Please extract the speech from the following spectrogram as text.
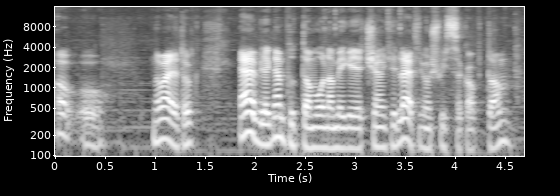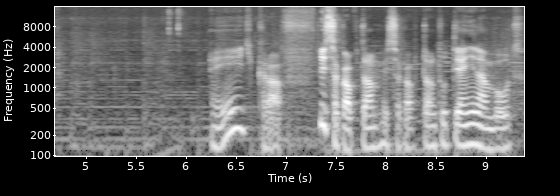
Oh. Oh. Na várjatok. Elvileg nem tudtam volna még egyet csinálni, úgyhogy lehet, hogy most visszakaptam. Így, craft. Visszakaptam, visszakaptam. Tudti, ennyi nem volt.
